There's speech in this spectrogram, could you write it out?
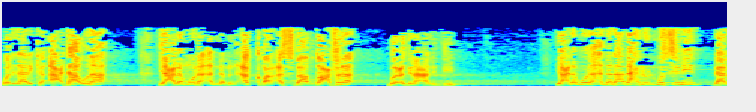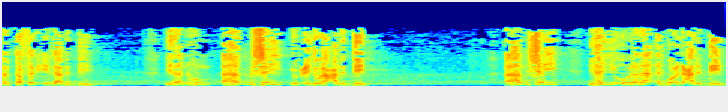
ولذلك أعداؤنا يعلمون أن من أكبر أسباب ضعفنا بعدنا عن الدين. يعلمون أننا نحن المسلمين لا ننتصر إلا بالدين. إذا هم أهم شيء يبعدون عن الدين. أهم شيء يهيئوا لنا البعد عن الدين.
